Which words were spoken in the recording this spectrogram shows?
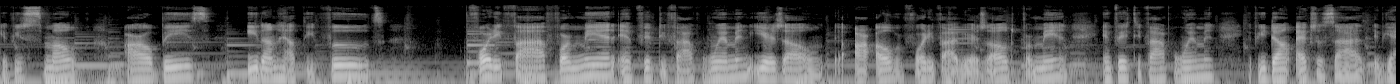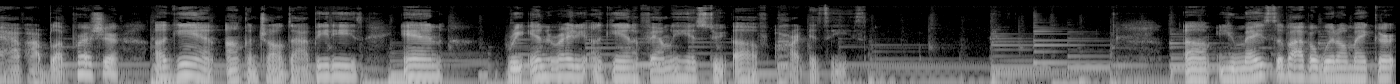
if you smoke, are obese, eat unhealthy foods. 45 for men and 55 for women years old are over 45 years old for men and 55 for women if you don't exercise if you have high blood pressure again uncontrolled diabetes and reiterating again a family history of heart disease um, you may survive a widowmaker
